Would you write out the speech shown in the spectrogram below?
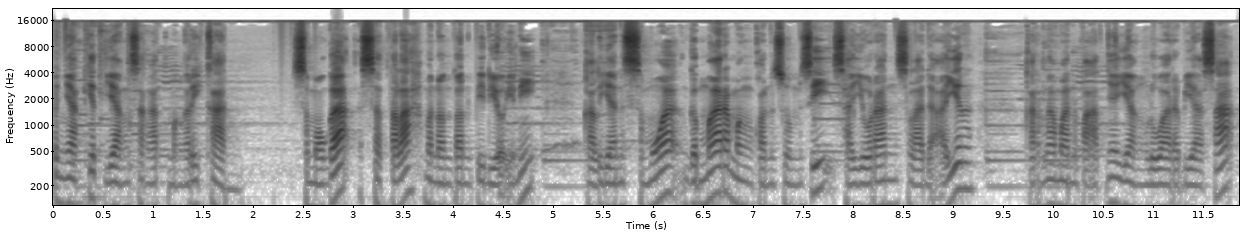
penyakit yang sangat mengerikan. Semoga setelah menonton video ini, kalian semua gemar mengkonsumsi sayuran selada air karena manfaatnya yang luar biasa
